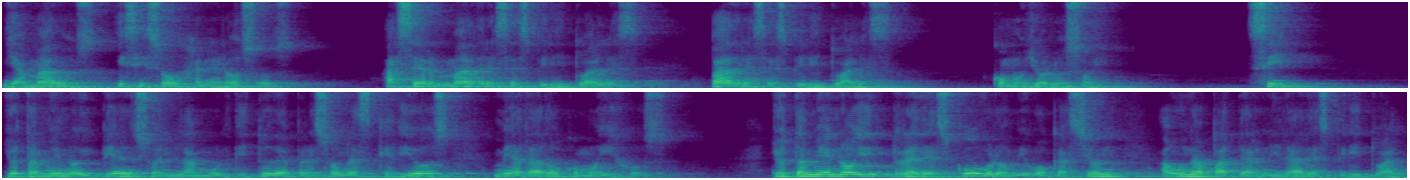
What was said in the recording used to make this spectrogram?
llamados, y si son generosos, a ser madres espirituales, padres espirituales, como yo lo soy. Sí, yo también hoy pienso en la multitud de personas que Dios me ha dado como hijos. Yo también hoy redescubro mi vocación a una paternidad espiritual.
